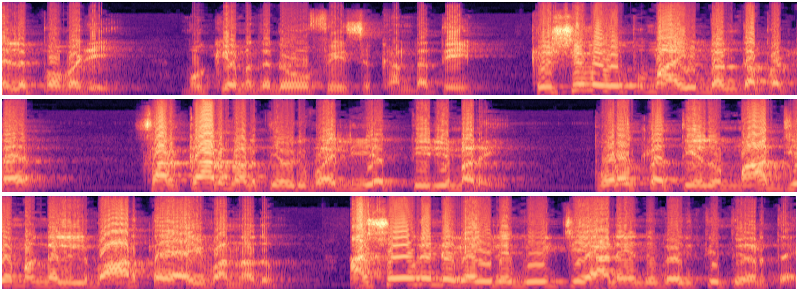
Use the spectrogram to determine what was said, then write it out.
എളുപ്പവഴി മുഖ്യമന്ത്രിയുടെ ഓഫീസ് കണ്ടെത്തി. കൃഷി വകുപ്പുമായി ബന്ധപ്പെട്ട് സർക്കാർ നടത്തിയ ഒരു വലിയ തിരിമറി പുറത്തെത്തിയതും മാധ്യമങ്ങളിൽ വാർത്തയായി വന്നതും അശോകന്റെ കയ്യിലെ വീഴ്ചയാണ് എന്ന് വരുത്തി തീർത്ത്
